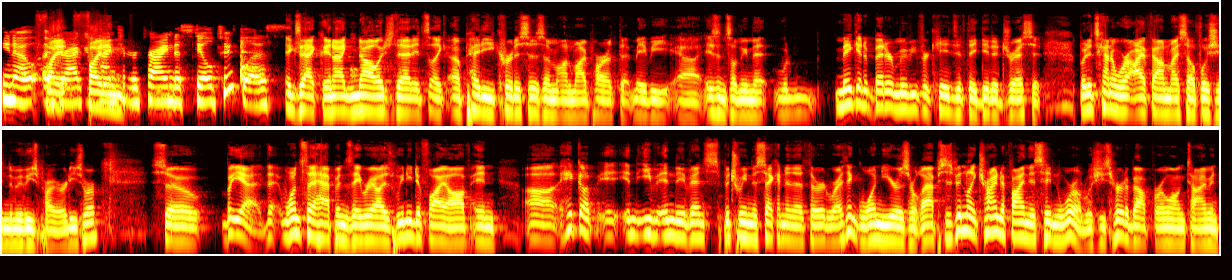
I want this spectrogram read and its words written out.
you know, Fight, a dragon fighting. hunter trying to steal Toothless. Exactly, and I acknowledge that it's like a petty criticism on my part that maybe uh, isn't something that would make it a better movie for kids if they did address it. But it's kind of where I found myself wishing the movie's priorities were. So, but yeah, th- once that happens, they realize we need to fly off. And uh, Hiccup in, in, in the events between the second and the third, where I think one year has elapsed, has been like trying to find this hidden world, which he's heard about for a long time, and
